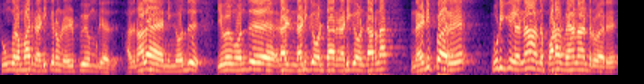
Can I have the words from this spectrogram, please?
தூங்குற மாதிரி நடிக்கிறவனை எழுப்பவே முடியாது. அதனால நீங்கள் வந்து இவங்க வந்து நடி- நடிக்க வந்துட்டார் நடிக்க வந்துட்டாருன்னா நடிப்பார் பிடிக்கலன்னா அந்த படம் வேணான்றவார்.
